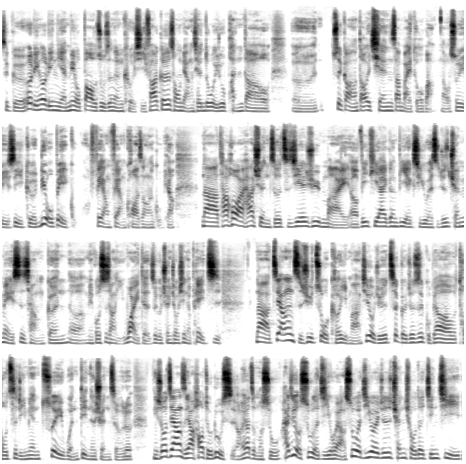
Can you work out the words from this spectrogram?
这个二零二零年没有抱住，真的很可惜。发哥是从两千多一路喷到呃最高好像到一千三百多吧。那所以是一个六倍股，非常非常夸张的股票。那他后来他选择直接去买呃 VTI 跟 VXUS，就是全美市场跟呃美国市场以外的这个全球性的配置。那这样子去做可以吗？其实我觉得这个就是股票投资里面最稳定的选择了。你说这样子要 how to lose 啊？要怎么输？还是有输的机会啊？输的机会就是全球的经济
